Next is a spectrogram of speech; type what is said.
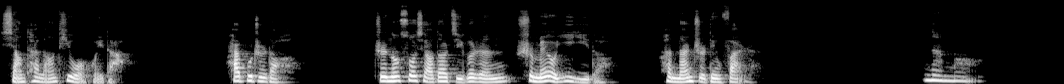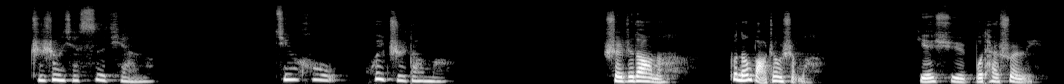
祥太郎替我回答：“还不知道，只能缩小到几个人是没有意义的，很难指定犯人。”那么，只剩下四天了。今后会知道吗？谁知道呢？不能保证什么，也许不太顺利。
